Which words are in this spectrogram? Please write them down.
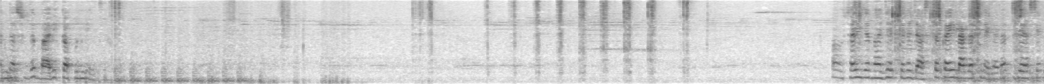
कांदा सुद्धा बारीक कापून घ्यायचा. पावसाळी ज्या भाज्या आहेत त्याला जास्त काही लागत नाही. घरात जे असेल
